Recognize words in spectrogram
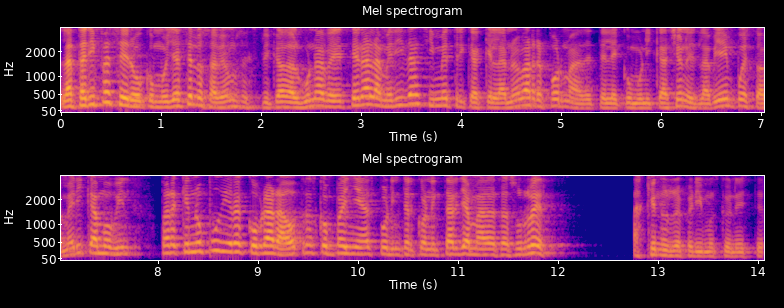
La tarifa cero, como ya se los habíamos explicado alguna vez, era la medida asimétrica que la nueva reforma de telecomunicaciones le había impuesto a América Móvil para que no pudiera cobrar a otras compañías por interconectar llamadas a su red. ¿A qué nos referimos con esto?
